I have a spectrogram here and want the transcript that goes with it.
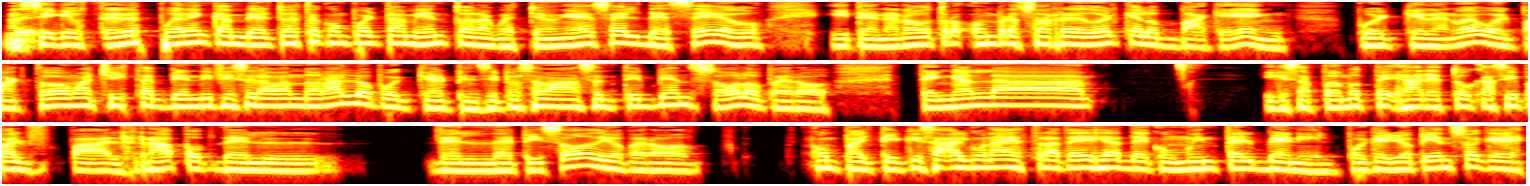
Así que ustedes pueden cambiar todo este comportamiento. La cuestión es el deseo y tener a otros hombres a su alrededor que los vaqueen. Porque, de nuevo, el pacto machista es bien difícil abandonarlo porque al principio se van a sentir bien solos, pero tengan la. Y quizás podemos dejar esto casi para el, wrap-up del, del episodio, pero compartir quizás algunas estrategias de cómo intervenir. Porque yo pienso que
